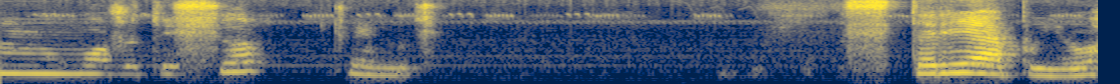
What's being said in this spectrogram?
может еще что-нибудь? Стряпаю.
